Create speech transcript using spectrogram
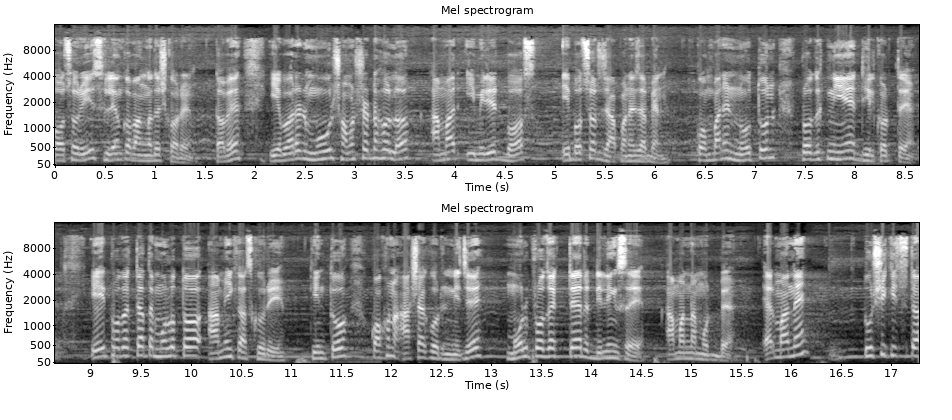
বছরই শ্রীলঙ্কা বাংলাদেশ করেন। তবে এবারের মূল সমস্যাটা হলো, আমার ইমিডিয়েট বস এবছর জাপানে যাবেন। কোম্পানির নতুন প্রজেক্ট নিয়ে ডিল করতে। এই প্রজেক্টটাতে মূলত আমি কাজ করি, কিন্তু কখনো আশা করিনি যে মূল প্রোজেক্টের ডিলিংসে আমার নাম উঠবে। এর মানে তুষি কিছুটা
